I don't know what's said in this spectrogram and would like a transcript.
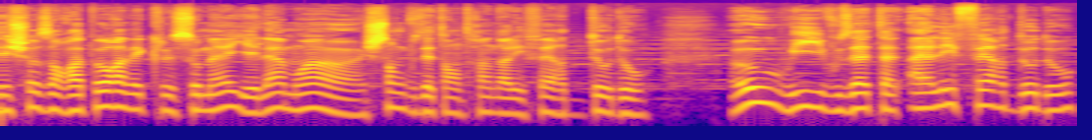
des choses en rapport avec le sommeil. Et là, moi, euh, je sens que vous êtes en train d'aller faire dodo. Oh oui, vous êtes allé faire dodo.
